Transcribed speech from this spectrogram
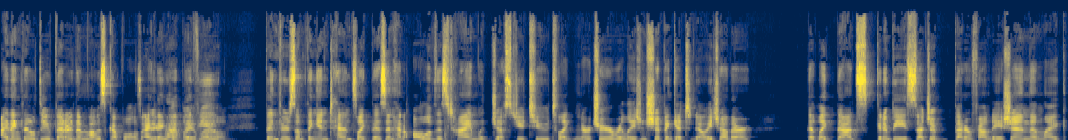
I think they'll do better than most couples. I they think that if will. you been through something intense like this and had all of this time with just you two to like nurture your relationship and get to know each other, that like that's going to be such a better foundation than like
